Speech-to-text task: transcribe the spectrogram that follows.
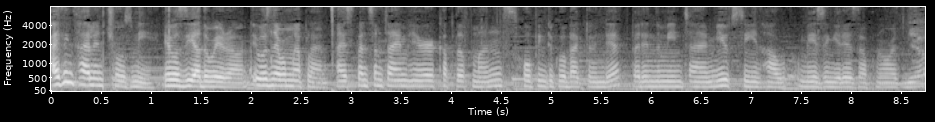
I think Thailand chose me. It was the other way around. It was never my plan. I spent some time here, a couple of months, hoping to go back to India. But in the meantime, you've seen how amazing it is up north. Yeah.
